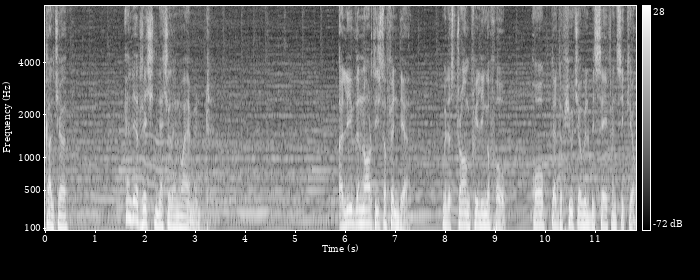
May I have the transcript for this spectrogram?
culture, and their rich natural environment. I leave the northeast of India with a strong feeling of hope, hope that the future will be safe and secure.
